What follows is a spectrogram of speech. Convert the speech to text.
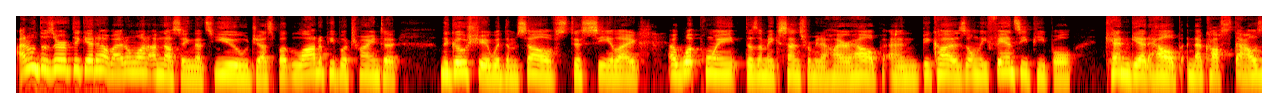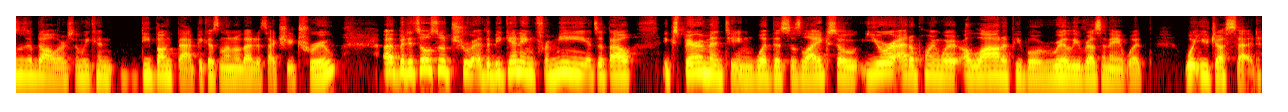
I don't deserve to get help. I don't want. I'm not saying that's you, Jess, but a lot of people are trying to negotiate with themselves to see like at what point does it make sense for me to hire help and because only fancy people can get help and that costs thousands of dollars and we can debunk that because none of that is actually true. Uh, but it's also true at the beginning for me it's about experimenting what this is like. So you're at a point where a lot of people really resonate with what you just said.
